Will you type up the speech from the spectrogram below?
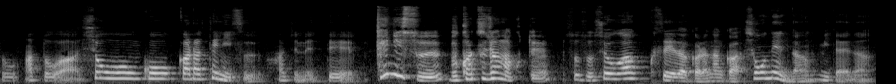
と、あとは、小5からテニス始めて、テニス？部活じゃなくて？そうそう、小学生だからなんか少年団みたいな、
